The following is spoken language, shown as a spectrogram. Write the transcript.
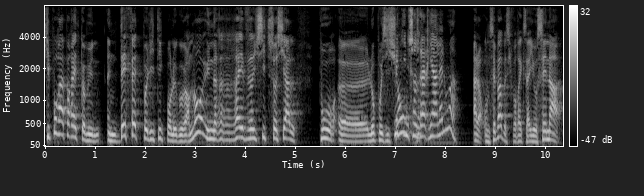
qui pourrait apparaître comme une, défaite politique pour le gouvernement, une réussite sociale pour euh, l'opposition. Mais qui ne changerait rien à la loi. Alors, on ne sait pas, parce qu'il faudrait que ça aille au Sénat,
